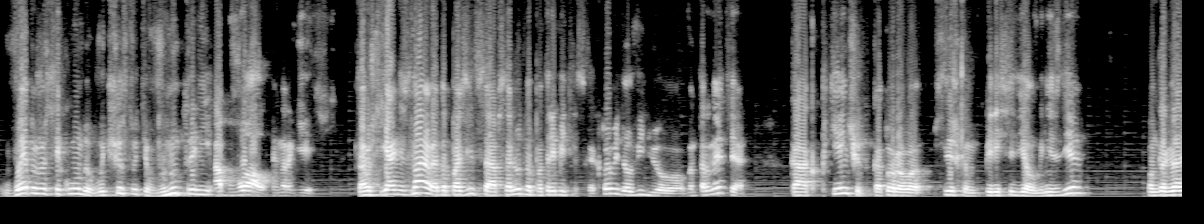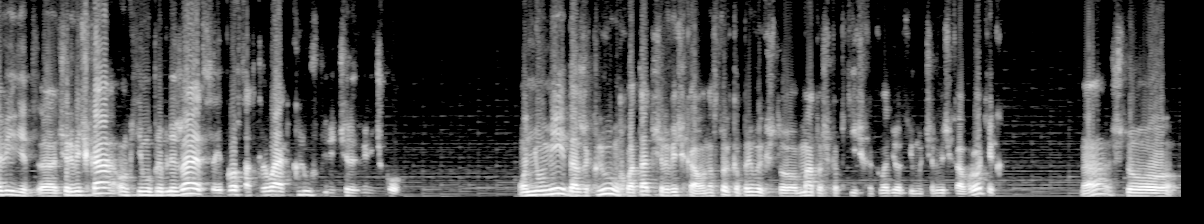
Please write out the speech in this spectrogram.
в эту же секунду вы чувствуете внутренний обвал энергетики. Потому что я не знаю, эта позиция абсолютно потребительская. Кто видел видео в интернете, как птенчик, которого слишком пересидел в гнезде, он когда видит э, червячка, он к нему приближается и просто открывает клюв перед червячком. Он не умеет даже клювом хватать червячка. Он настолько привык, что матушка-птичка кладет ему червячка в ротик, да, что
